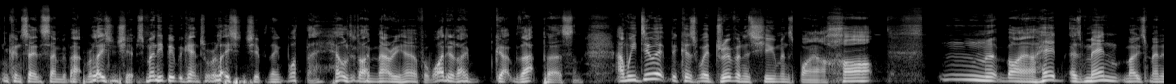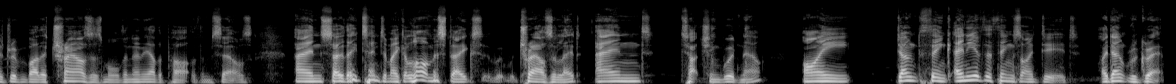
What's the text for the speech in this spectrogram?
you can say the same about relationships. Many people get into a relationship and think, what the hell did I marry her for? Why did I go with that person? And we do it because we're driven as humans by our heart, mm, by our head. As men, most men are driven by their trousers more than any other part of themselves. And so they tend to make a lot of mistakes, trouser led, and touching wood now. I don't think any of the things I did, I don't regret.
